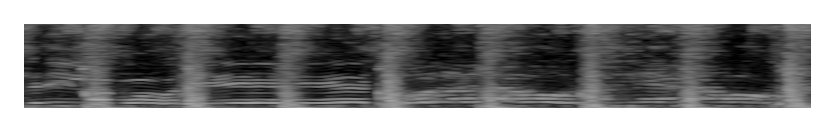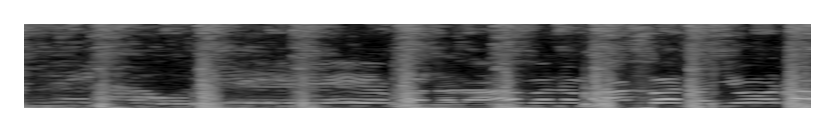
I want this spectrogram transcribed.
કાતરી લાવો રે વનરાવનમાં કનયો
